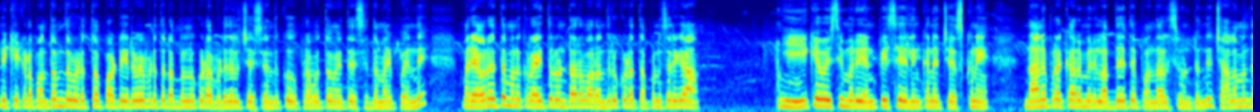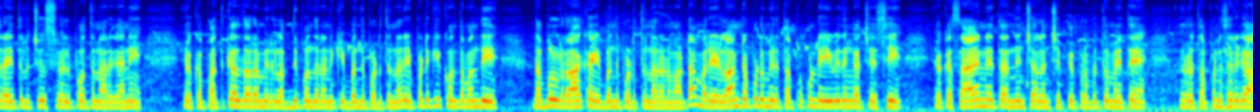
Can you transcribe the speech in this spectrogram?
మీకు ఇక్కడ పంతొమ్మిది విడతతో పాటు ఇరవై విడత డబ్బులను కూడా విడుదల చేసేందుకు ప్రభుత్వం అయితే సిద్ధమైపోయింది. మరి ఎవరైతే మనకు రైతులు ఉంటారో వారందరూ కూడా తప్పనిసరిగా ఈ ఈకేవైసీ మరియు ఎన్పిసిఐ లింక్ అనేది చేసుకుని దాని ప్రకారం మీరు లబ్ధి అయితే పొందాల్సి ఉంటుంది. చాలామంది రైతులు చూసి వెళ్ళిపోతున్నారు కానీ ఈ యొక్క పథకాల ద్వారా మీరు లబ్ధి పొందడానికి ఇబ్బంది పడుతున్నారు. ఇప్పటికీ కొంతమంది డబ్బులు రాక ఇబ్బంది పడుతున్నారు అనమాట మరి ఇలాంటప్పుడు మీరు తప్పకుండా ఈ విధంగా చేసి ఈ యొక్క సాయాన్ని అయితే అందించాలని చెప్పి ప్రభుత్వం అయితే మీరు తప్పనిసరిగా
